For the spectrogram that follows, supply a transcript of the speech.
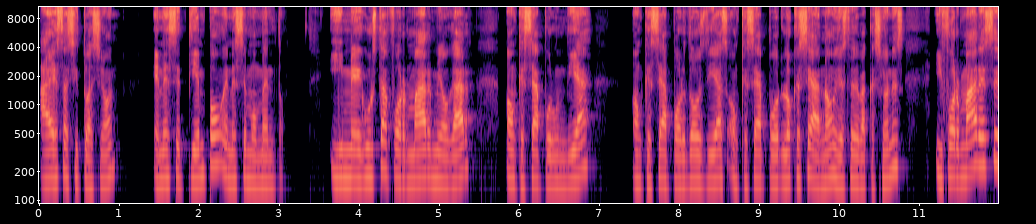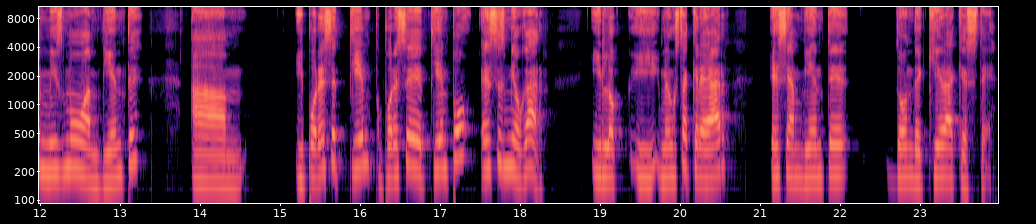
a esa situación, en ese tiempo, en ese momento. Y me gusta formar mi hogar, aunque sea por un día, aunque sea por dos días, aunque sea por lo que sea, ¿no? Yo estoy de vacaciones. Y formar ese mismo ambiente. am, y por ese tiempo, por ese tiempo, ese es mi hogar. y, lo, y me gusta crear ese ambiente donde quiera que esté.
